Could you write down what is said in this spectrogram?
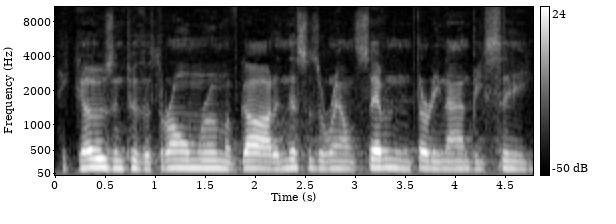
He goes into the throne room of God, and this is around 739 BC.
